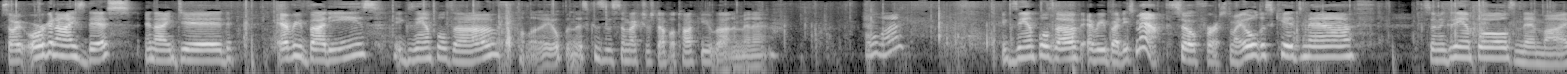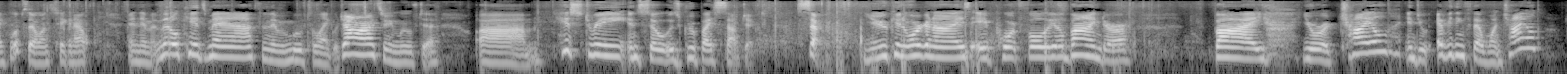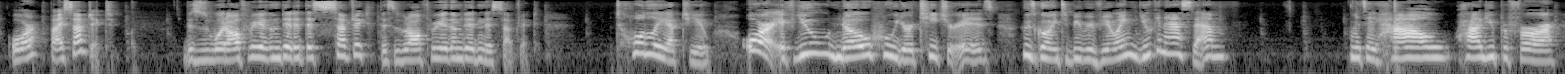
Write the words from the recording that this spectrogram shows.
So I organized this and I did everybody's examples of, let me open this because there's some extra stuff I'll talk to you about in a minute. Hold on. Examples of everybody's math. So first my oldest kid's math, some examples, and then my, whoops, that one's taken out. And then my middle kid's math, and then we moved to language arts, and we moved to um, history, and so it was grouped by subject. So you can organize a portfolio binder by your child and do everything for that one child or by subject. This is what all three of them did at this subject. This is what all three of them did in this subject. Totally up to you. Or if you know who your teacher is who's going to be reviewing, you can ask them and say, how, how do you prefer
